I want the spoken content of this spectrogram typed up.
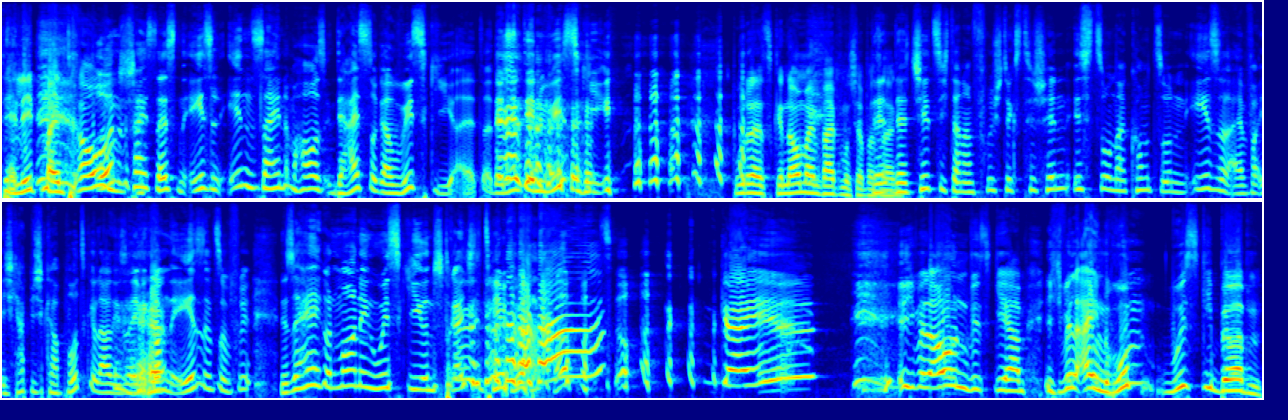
Der lebt mein Traum. Ohne Scheiß, da ist ein Esel in seinem Haus. Der heißt sogar Whisky, Alter. Der nennt den Whisky. Bruder, das ist genau mein Vibe, muss ich aber Der, sagen. der chillt sich dann am Frühstückstisch hin, isst so und dann kommt so ein Esel einfach. Ich hab mich kaputt geladen. Ich so, hey, wie kommt ein Esel zum Frühstück? Der so, hey, good morning, Whisky und streichelt den Kopf und so. Geil. Ich will auch einen Whisky haben. Ich will einen Rum, Whisky, Bourbon.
